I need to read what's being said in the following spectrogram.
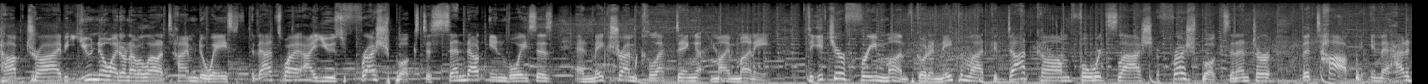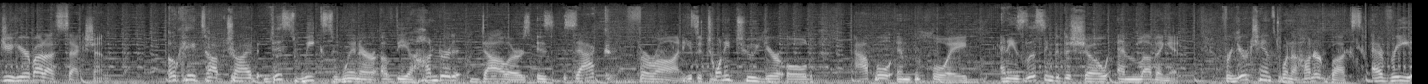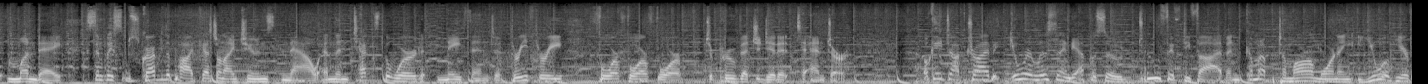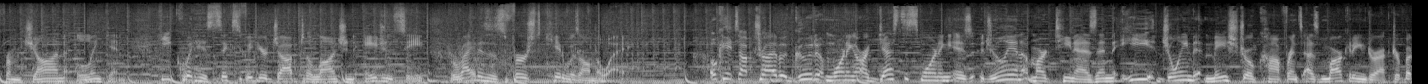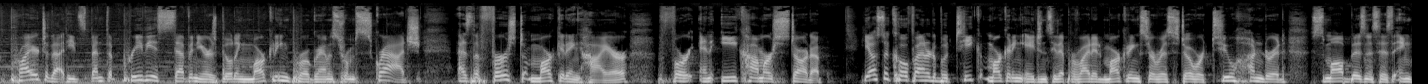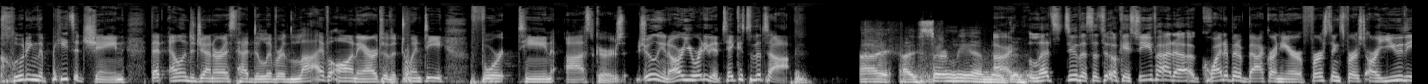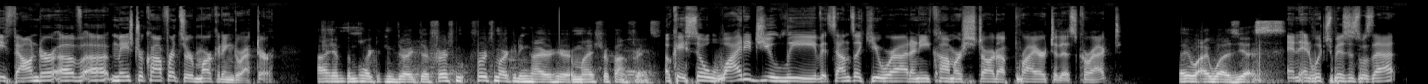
Top Tribe, you know I don't have a lot of time to waste. That's why I use FreshBooks to send out invoices and make sure I'm collecting my money. To get your free month, go to nathanlatka.com forward slash FreshBooks and enter the top in the How Did You Hear About Us section. Okay, Top Tribe, this week's winner of the $100 is Zach Ferron. He's a 22 year old Apple employee, and he's listening to the show and loving it. For your chance to win 100 bucks every Monday, simply subscribe to the podcast on iTunes now and then text the word Nathan to 33444 to prove that you did it to enter. Okay, Top Tribe, you are listening to episode 255, and coming up tomorrow morning, you will hear from John Lincoln. He quit his six figure job to launch an agency right as his first kid was on the way. Okay, Top Tribe, good morning. Our guest this morning is Julian Martinez, and he joined Maestro Conference as marketing director. But prior to that, he'd spent the previous seven years building marketing programs from scratch as the first marketing hire for an e commerce startup. He also co founded a boutique marketing agency that provided marketing service to over 200 small businesses, including the pizza chain that Ellen DeGeneres had delivered live on air to the 2014 Oscars. Julian, are you ready to take us to the top? I, I certainly am. All right, let's do this. Let's, okay, so you've had uh, quite a bit of background here. First things first, are you the founder of uh, Maestro Conference or marketing director? I am the marketing director. First, first marketing hire here at Maestro Conference. Okay, so why did you leave? It sounds like you were at an e-commerce startup prior to this, correct? I, I was, yes. And and which business was that?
